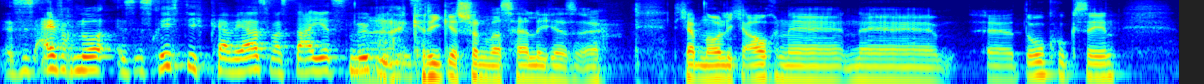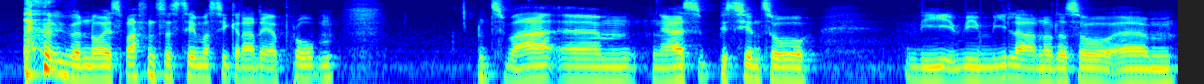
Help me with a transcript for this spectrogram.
Es ist einfach nur, es ist richtig pervers, was da jetzt möglich Ach, ist. Krieg ist schon was Herrliches. Ey. Ich habe neulich auch eine, eine äh, Doku gesehen über ein neues Waffensystem, was sie gerade erproben. Und zwar, ähm, ja, ist ein bisschen so wie, wie Milan oder so. Ähm,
